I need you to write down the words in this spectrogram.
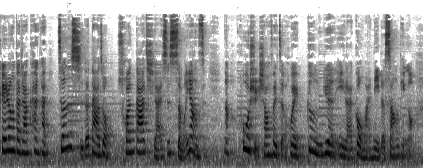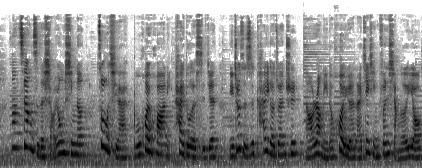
可以让大家看看真实的大众穿搭起来是什么样子。那或许消费者会更愿意来购买你的商品哦。那这样子的小用心呢，做起来不会花你太多的时间，你就只是开一个专区，然后让你的会员来进行分享而已哦。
